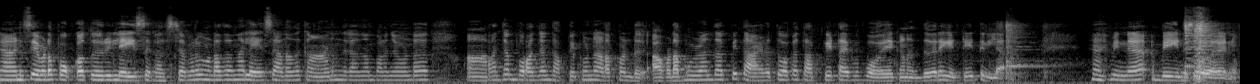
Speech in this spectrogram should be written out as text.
ഞാനിച്ച് ഇവിടെ പൊക്കത്ത് ഒരു ലേസ് കസ്റ്റമർ കൊണ്ടുതന്ന ലേസാണ് അത് കാണുന്നില്ല എന്നും പറഞ്ഞുകൊണ്ട് ആറഞ്ചം പുറഞ്ചം തപ്പിക്കൊണ്ട് നടപ്പുണ്ട്. അവിടെ മുഴുവൻ തപ്പി താഴത്തും ഒക്കെ ഇപ്പോൾ പോയേക്കണം ഇതുവരെ കിട്ടിയിട്ടില്ല. പിന്നെ ബീൻസ് പോരാനും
